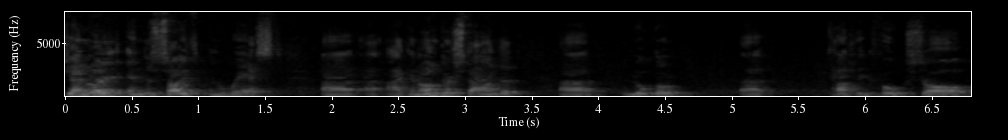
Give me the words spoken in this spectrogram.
generally in the south and west, uh, I I can understand it. Uh, local uh, Catholic folks saw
